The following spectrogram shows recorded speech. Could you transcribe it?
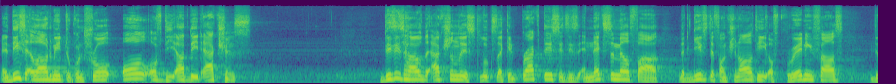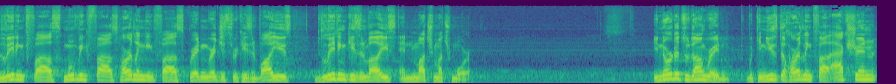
And this allowed me to control all of the update actions. This is how the action list looks like in practice. It is an XML file that gives the functionality of creating files, deleting files, moving files, hard linking files, creating registry keys and values, deleting keys and values, and much, much more. In order to downgrade, we can use the hardlink file action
